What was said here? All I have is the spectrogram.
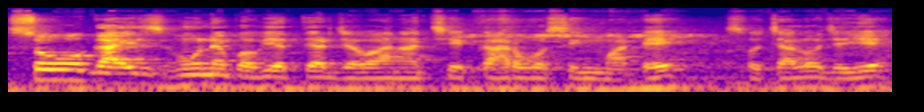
સો ગાઈઝ હું ને ભવ્ય અત્યારે જવાના છીએ કાર વોશિંગ માટે. સો ચાલો જઈએ.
